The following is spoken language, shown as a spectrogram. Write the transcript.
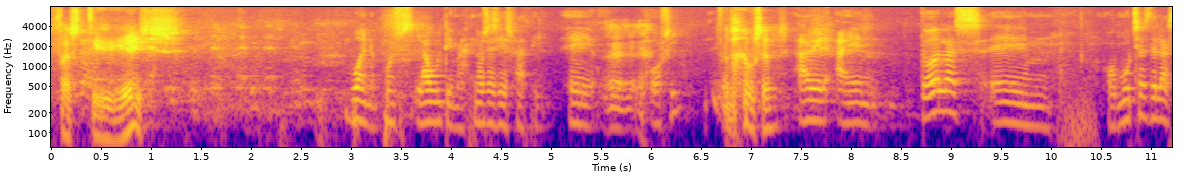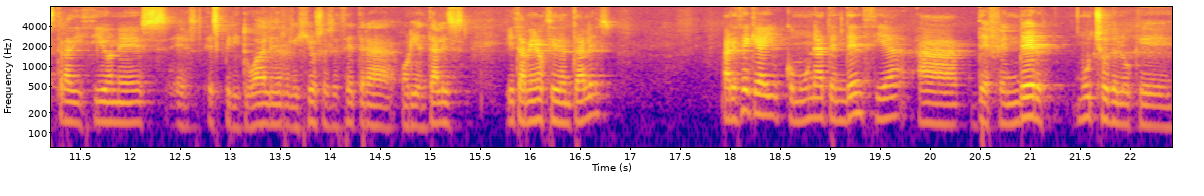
fastidiéis. Bueno, pues la última, no sé si es fácil. Eh, ¿O sí? Vamos a ver. A ver, en todas las, eh, o muchas de las tradiciones es- espirituales, religiosas, etcétera, orientales y también occidentales, parece que hay como una tendencia a defender mucho de lo que,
